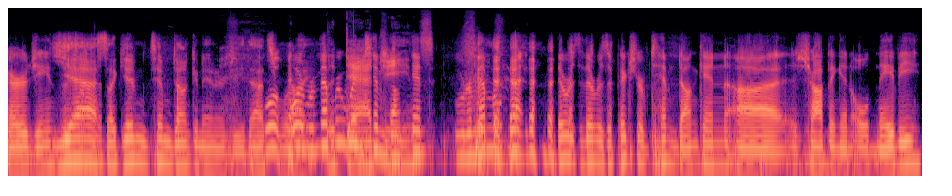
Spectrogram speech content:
pair of jeans. Yes, something? I give him Tim Duncan energy. That's well, right. well, remember The when Tim jeans. Duncan? Remember that there was there was a picture of Tim Duncan uh, shopping in Old Navy,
